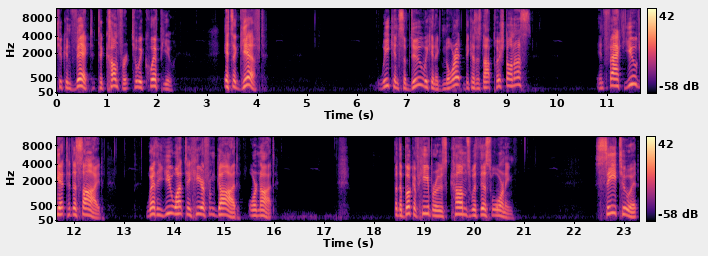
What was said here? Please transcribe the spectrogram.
to convict, to comfort, to equip you. It's a gift we can subdue, we can ignore it because it's not pushed on us. In fact, you get to decide whether you want to hear from God or not. But the book of Hebrews comes with this warning See to it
